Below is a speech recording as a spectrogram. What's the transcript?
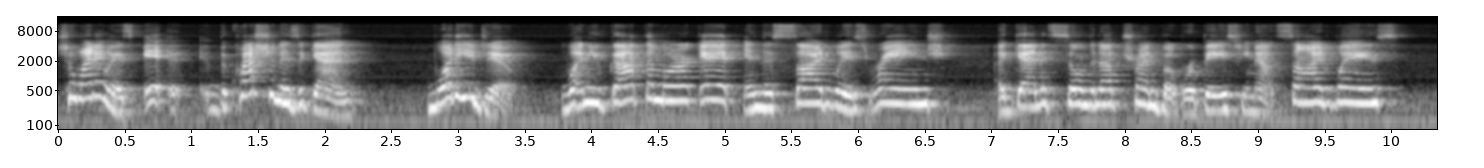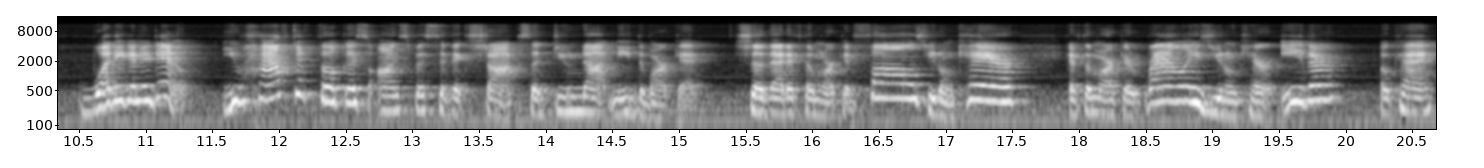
So, anyways, it, the question is again, what do you do? When you've got the market in this sideways range, again, it's still in an uptrend, but we're basing out sideways. What are you going to do? You have to focus on specific stocks that do not need the market so that if the market falls, you don't care. If the market rallies, you don't care either. Okay?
